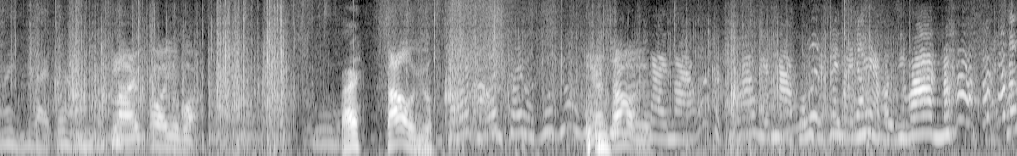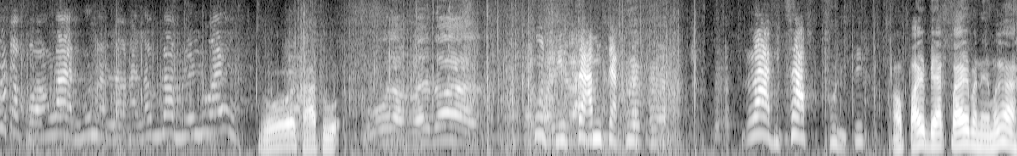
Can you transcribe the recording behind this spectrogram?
ไม่มีหลายตัวหัน หลายพออยู่พ่อไปเศร้าอยู่แกเศร้าอยู่ใจมาว่าจะข้าวเห็นหน้าผมเป็นยไงเนี่ยปฏิวานนะทั้งเจ้าของร้านนู่นน่ะละให้ร่ำร่ำรวยโอ้ยสาธุโอ้ร่ำรวยก็กูติดตามจากร้านซับผุนติเอาไปแบกไปมาเนี่ยมึงอะ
